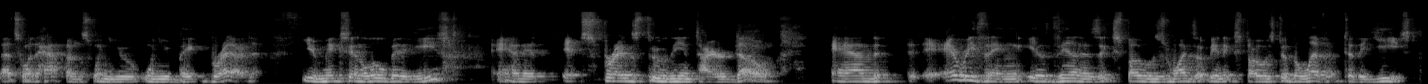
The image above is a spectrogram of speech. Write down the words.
That's what happens when you when you bake bread. You mix in a little bit of yeast and it it spreads through the entire dough and everything is then is exposed winds up being exposed to the leaven to the yeast.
